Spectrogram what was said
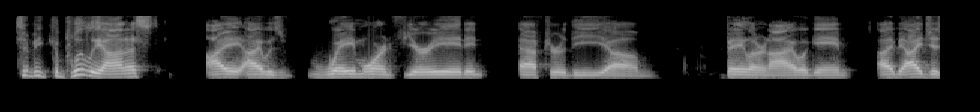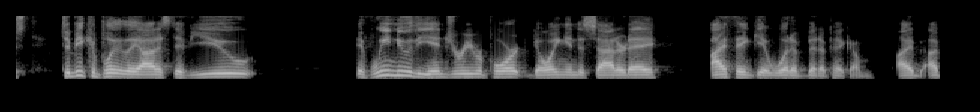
to be completely honest, I I was way more infuriated after the um, Baylor and Iowa game. I I just to be completely honest, if you if we knew the injury report going into Saturday, I think it would have been a pick 'em. I I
